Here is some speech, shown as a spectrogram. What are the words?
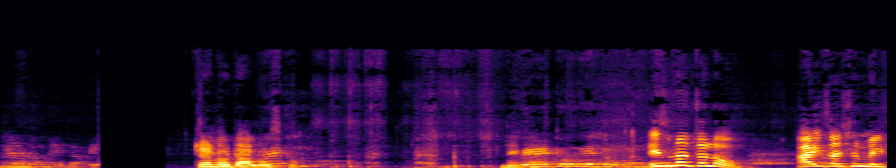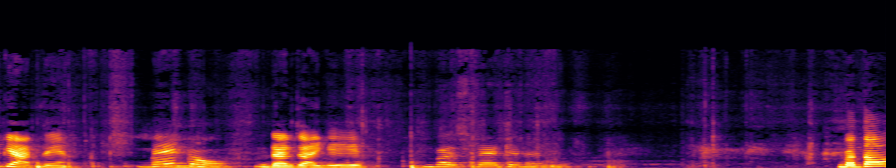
चलो मेरा बेटा चलो डालो इसको। देखो। तो इसमें चलो आयशा से मिल के आते हैं। बैठो। डर जाएँगे ये। बस बैठे रहना बताओ।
